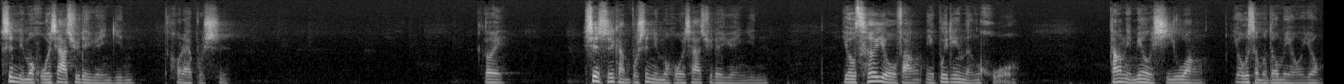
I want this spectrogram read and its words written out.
是你们活下去的原因，后来不是。各位，现实感不是你们活下去的原因。有车有房，你不一定能活。当你没有希望，有什么都没有用。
